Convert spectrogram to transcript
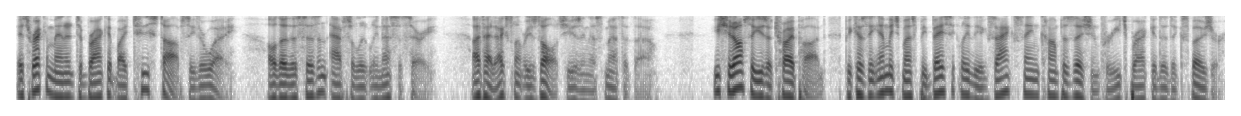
it's recommended to bracket by two stops either way, although this isn't absolutely necessary. I've had excellent results using this method though. You should also use a tripod because the image must be basically the exact same composition for each bracketed exposure.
